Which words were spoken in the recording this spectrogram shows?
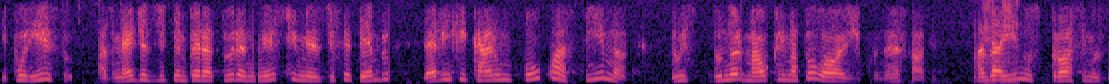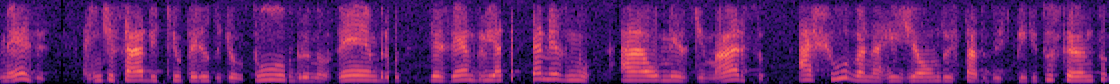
E por isso, as médias de temperatura neste mês de setembro devem ficar um pouco acima do, do normal climatológico, né, Fábio? Mas uhum. aí nos próximos meses, a gente sabe que o período de outubro, novembro, dezembro e até mesmo ao mês de março, a chuva na região do estado do Espírito Santo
